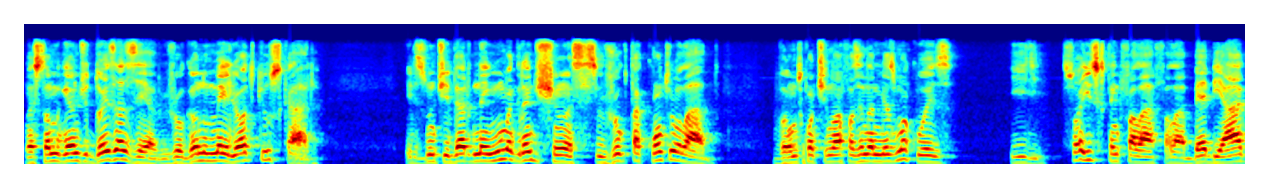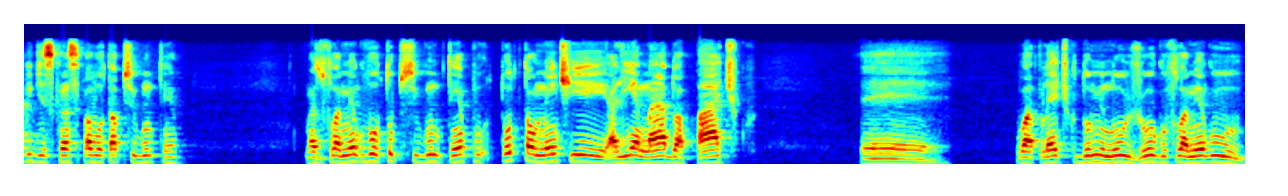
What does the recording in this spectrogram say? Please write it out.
Nós estamos ganhando de 2 a 0, jogando melhor do que os caras. Eles não tiveram nenhuma grande chance. Se o jogo está controlado, vamos continuar fazendo a mesma coisa. E só isso que tem que falar: falar, bebe água e descansa para voltar para o segundo tempo mas o Flamengo voltou para o segundo tempo totalmente alienado, apático. É... O Atlético dominou o jogo, o Flamengo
